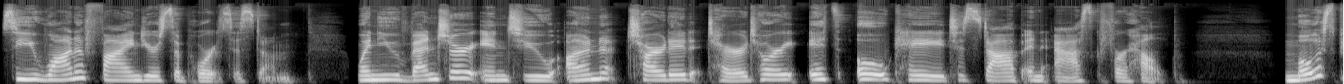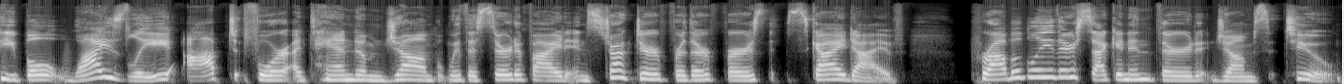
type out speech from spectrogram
So you want to find your support system. When you venture into uncharted territory, it's okay to stop and ask for help. Most people wisely opt for a tandem jump with a certified instructor for their first skydive, probably their second and third jumps too.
